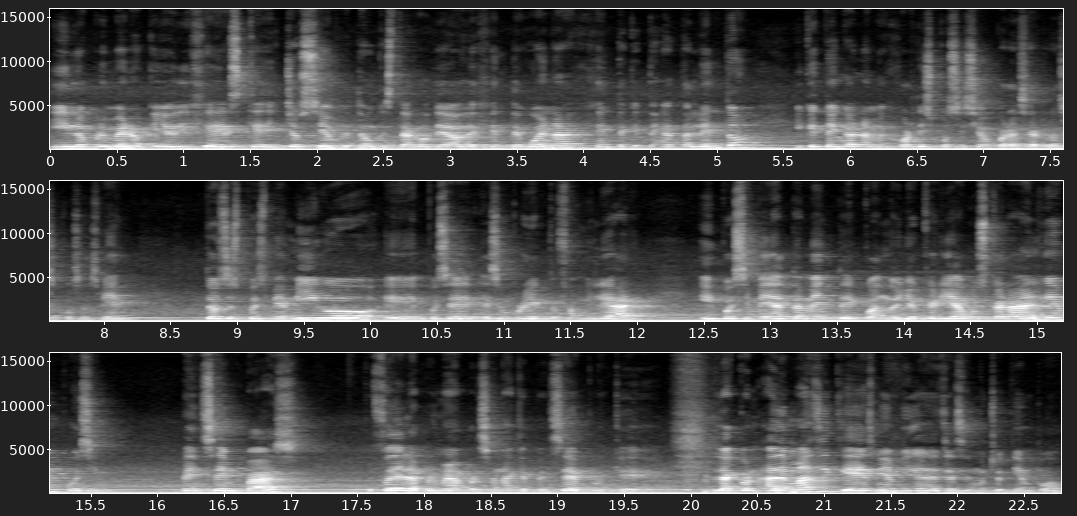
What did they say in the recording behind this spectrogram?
Y lo primero que yo dije es que yo siempre tengo que estar rodeado de gente buena, gente que tenga talento y que tenga la mejor disposición para hacer las cosas bien. Entonces, pues mi amigo, eh, pues e- es un proyecto familiar y pues inmediatamente cuando yo quería buscar a alguien, pues pensé en Paz, que fue de la primera persona que pensé, porque la con- además de que es mi amiga desde hace mucho tiempo,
